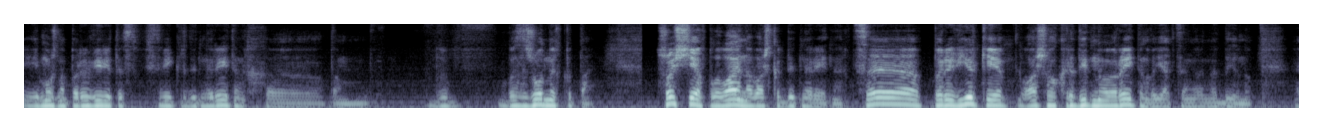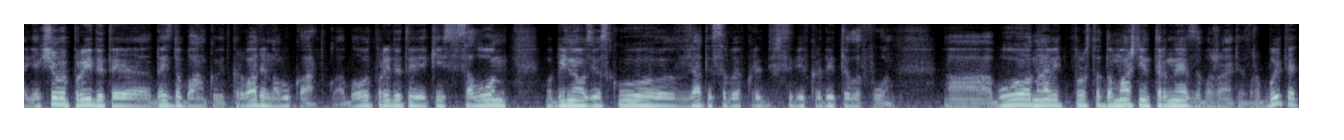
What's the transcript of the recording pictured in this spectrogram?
І можна перевірити свій кредитний рейтинг е, там, без жодних питань. Що ще впливає на ваш кредитний рейтинг? Це перевірки вашого кредитного рейтингу, як це не дивно. Якщо ви прийдете десь до банку відкривати нову картку, або ви прийдете в якийсь салон мобільного зв'язку, взяти себе в кредит, собі в кредит телефон, або навіть просто домашній інтернет забажаєте зробити,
